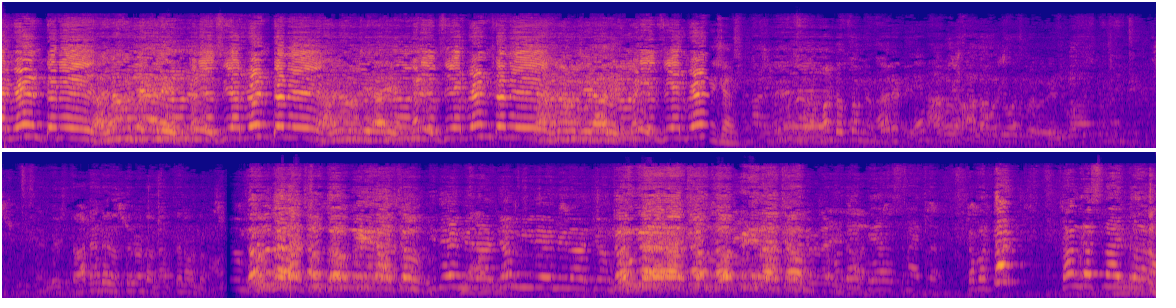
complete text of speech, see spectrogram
వెంటనే కేసీఆర్ వెంటనే కేసీఆర్ వెంటనే కేసీఆర్ వెంటనే స్టార్ట్ అంటే వస్తూనే ఉంటాం నడుతూనే ఉంటాం ఇదే మీ రాజ్యం ఇదే మీ రాజ్యం ఖబర్దార్ కాంగ్రెస్ నాయకులారా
